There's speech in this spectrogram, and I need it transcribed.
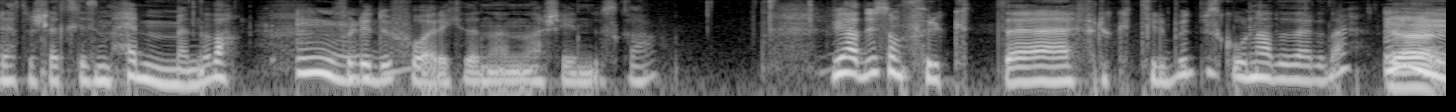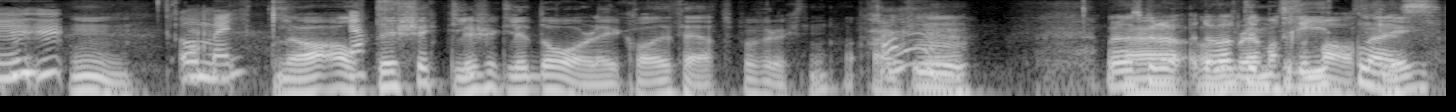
rett og slett liksom hemmende, da. Mm. Fordi du får ikke den energien du skal ha. Vi hadde jo sånn frukt, eh, frukttilbud på skolen, hadde dere det? Ja. Mm. Mm. Og melk. Det var alltid skikkelig skikkelig dårlig kvalitet på frukten. Mm. Men jeg husker, Eh, det, det var alltid dritnice.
